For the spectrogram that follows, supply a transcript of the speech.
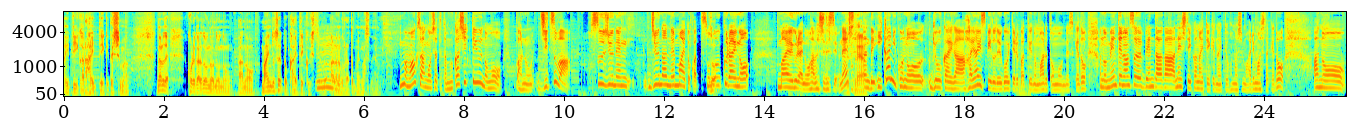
IT から入っていけてしまう、なのでこれからどんどんどんどんあのマインドセットを変えていく必要があるのかなと思いますね。今マークさんがおっしゃってた昔っていうのもあの実は数十年十何年前とかってそのくらいの前ぐらいのお話ですよね。ね。なんでいかにこの業界が速いスピードで動いてるかっていうのもあると思うんですけどあのメンテナンスベンダーがねしていかないといけないっていうお話もありましたけどあの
